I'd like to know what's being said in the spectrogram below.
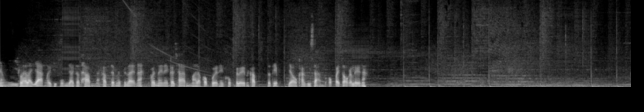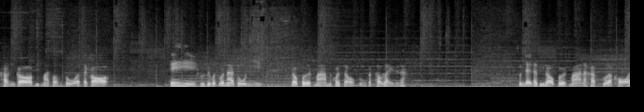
ยังมีอีกหลายๆอย่างเลยที่ผมอยากจะทำนะครับ แต่ไม่เป็นไรนะ ก็ไหนๆกระชานมาแล้วก็เปิดให้ครบไปเลยนะครับ step เดี๋ยวครั้งที่3ก็ไปต่อกันเลยนะคราวนี้ก็บินมา2ตัว แต่ก็ เอ๊รู้สึกว่าตัวหน้าตู้นี้ก็เปิดมาไม่ค่อยจะออกรุ้งสักเท่าไหร่เลยนะ ส่วนใหญ่ถ้าที่เราเปิดมานะครับ ตัวละคร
